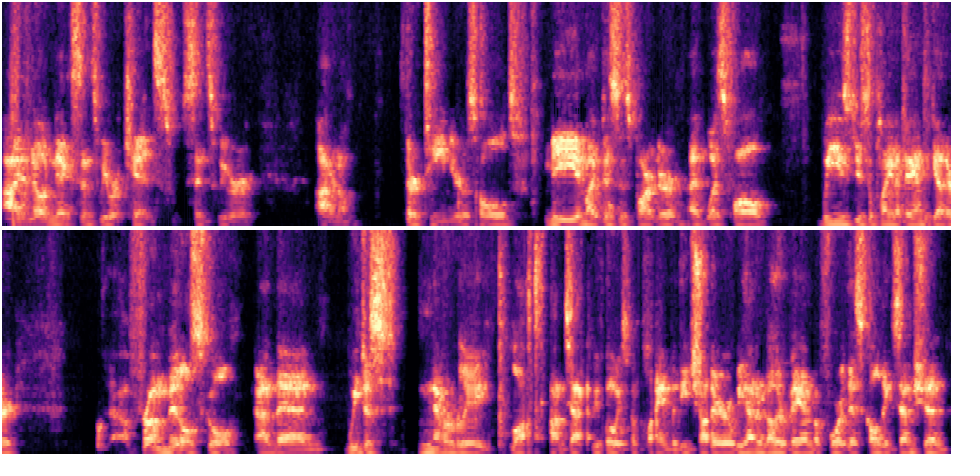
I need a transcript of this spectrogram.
I've known Nick since we were kids, since we were, I don't know, 13 years old. Me and my business partner at Westfall, we used, used to play in a band together uh, from middle school, and then we just never really lost contact. We've always been playing with each other. We had another band before this called Exemption,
